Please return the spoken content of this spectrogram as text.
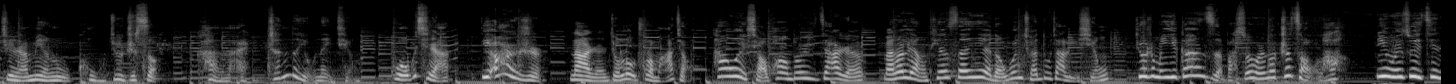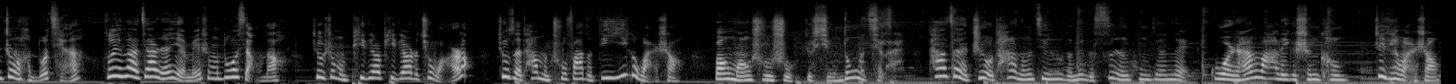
竟然面露恐惧之色，看来真的有内情。果不其然，第二日那人就露出了马脚，他为小胖墩一家人买了两天三夜的温泉度假旅行，就这么一竿子把所有人都支走了。因为最近挣了很多钱，所以那家人也没什么多想的，就这么屁颠屁颠的去玩了。就在他们出发的第一个晚上，帮忙叔叔就行动了起来。他在只有他能进入的那个私人空间内，果然挖了一个深坑。这天晚上，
